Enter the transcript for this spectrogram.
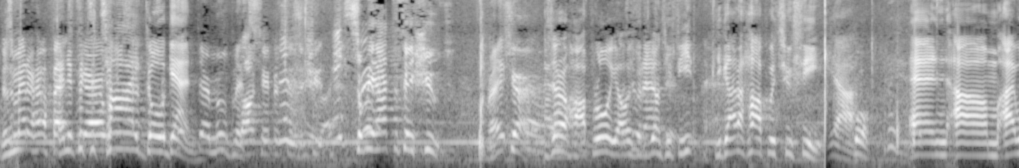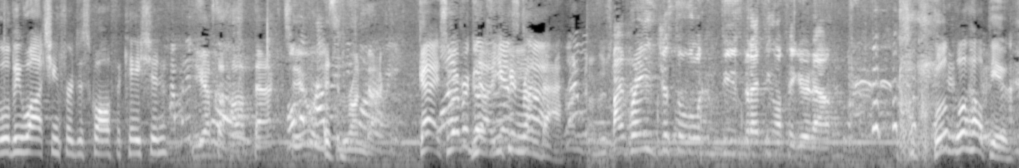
Doesn't matter how fast And if it's a tie, go again. their movements. Rock paper scissors shoot. So we have to say shoot. Right? Sure. Is there a hop rule? You always have to be on two feet? You gotta hop with two feet. Yeah. Cool. And um, I will be watching for disqualification. You have to hop back too, or you can run back. Guys, whoever goes No, you against can run Scott- back. My brain's just a little confused, but I think I'll figure it out. We'll, we'll help you.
